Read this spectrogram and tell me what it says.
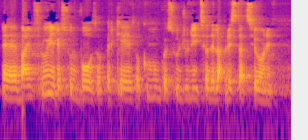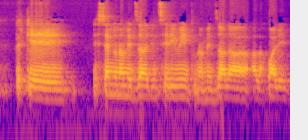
eh, va a influire sul voto perché, o comunque sul giudizio della prestazione. Perché essendo una mezzala di inserimento, una mezzala alla quale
